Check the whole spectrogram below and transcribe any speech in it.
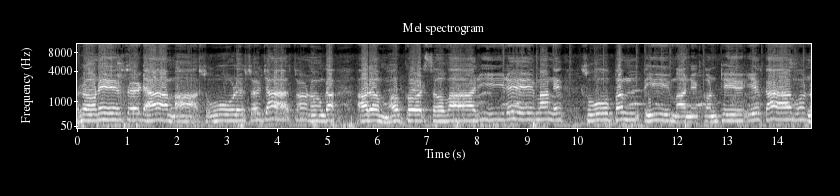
રણે સડામાં સોળ સજા સણગા અર મકર સવારી રે. માને સોપંતી માને કંઠે એકાવન,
